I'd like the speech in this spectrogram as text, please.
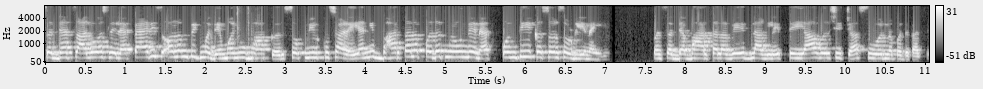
सध्या चालू असलेल्या पॅरिस ऑलिम्पिकमध्ये मनू मनु भाकर स्वप्नील कुसाळे यांनी भारताला पदक मिळवून देण्यात कोणतीही कसर सोडली नाहीये. पण सध्या भारताला वेध लागले ते या वर्षीच्या सुवर्ण पदकाचे.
